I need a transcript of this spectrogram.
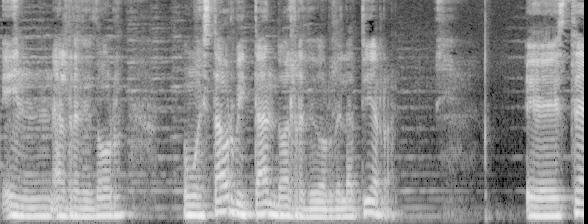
en alrededor o está orbitando alrededor de la Tierra. Este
